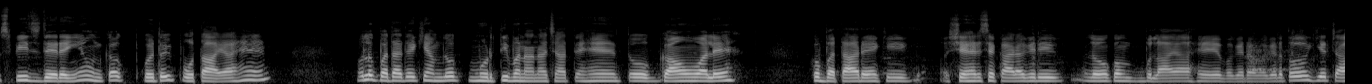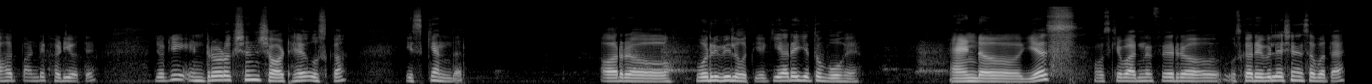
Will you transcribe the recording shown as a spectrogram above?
स्पीच दे रही हैं उनका कोई तो भी पोता आया है। वो लोग बताते हैं कि हम लोग मूर्ति बनाना चाहते हैं तो गाँव वाले को बता रहे हैं कि शहर से कारागिरी लोगों को बुलाया है वगैरह वगैरह। तो ये चाहत पांडे खड़ी होते जो कि इंट्रोडक्शन शॉट है उसका इसके अंदर। और वो रिवील होती है कि अरे ये तो वो है। एंड यस uh, yes, उसके बाद में फिर uh, उसका रिविलेशन ऐसा बताया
